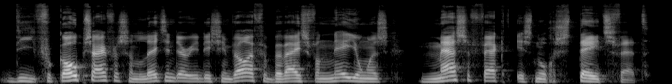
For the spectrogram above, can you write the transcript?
die verkoopcijfers van Legendary Edition wel even bewijzen van nee jongens, Mass Effect is nog steeds vet.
